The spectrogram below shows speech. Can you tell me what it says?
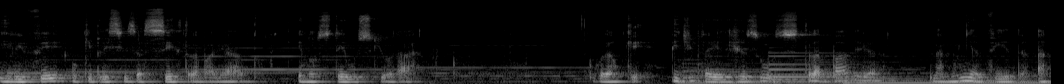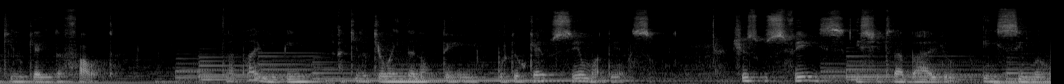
e ele vê o que precisa ser trabalhado e nós temos que orar. Orar o quê? Pedir para ele, Jesus, trabalha na minha vida aquilo que ainda falta. Trabalhe em mim aquilo que eu ainda não tenho, porque eu quero ser uma bênção. Jesus fez este trabalho em Simão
